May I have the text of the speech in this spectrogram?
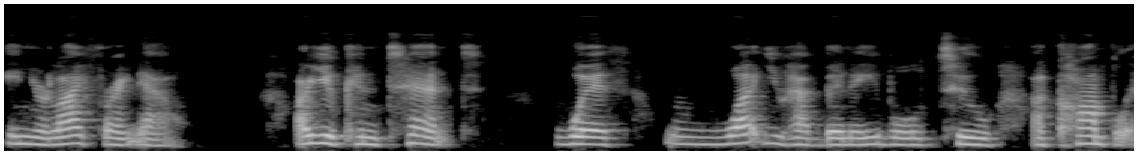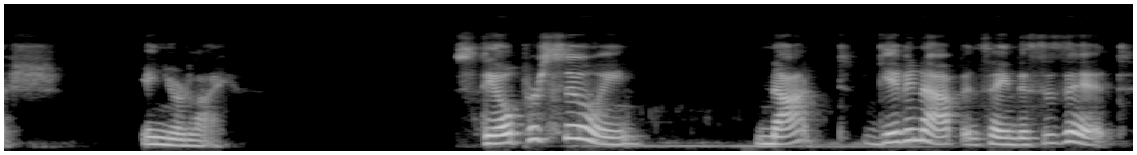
in your life right now? Are you content with what you have been able to accomplish in your life? Still pursuing, not giving up and saying, This is it.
